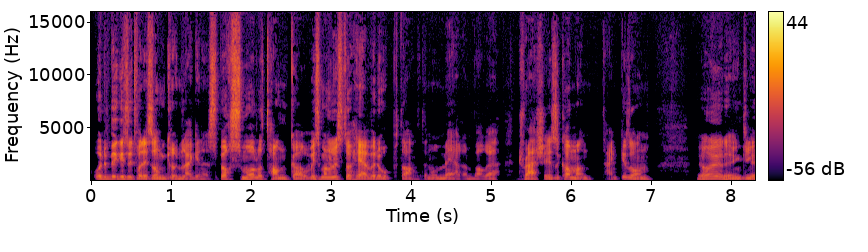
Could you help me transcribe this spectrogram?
og det bygges ut fra disse sånn grunnleggende spørsmål og tanker. Hvis man har lyst til å heve det opp da, til noe mer enn bare trashy, så kan man tenke sånn Ja, er det egentlig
